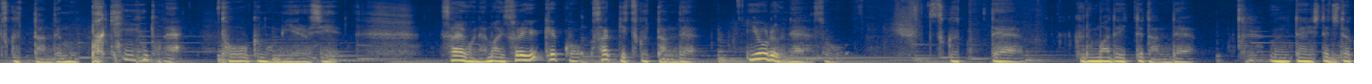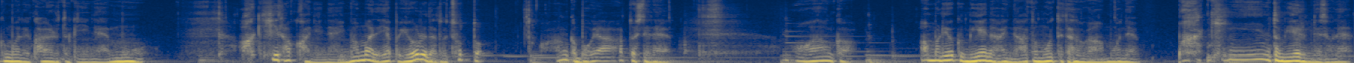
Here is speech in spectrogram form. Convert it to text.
作ったんでもうパキーンとね遠くも見えるし最後ねまあそれ結構さっき作ったんで夜ねそう作って車で行ってたんで運転して自宅まで帰る時にねもう明らかにね今までやっぱ夜だとちょっとなんかぼやっとしてねあなんかあんまりよく見えないなと思ってたのがもうねパキーンと見えるんですよね。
